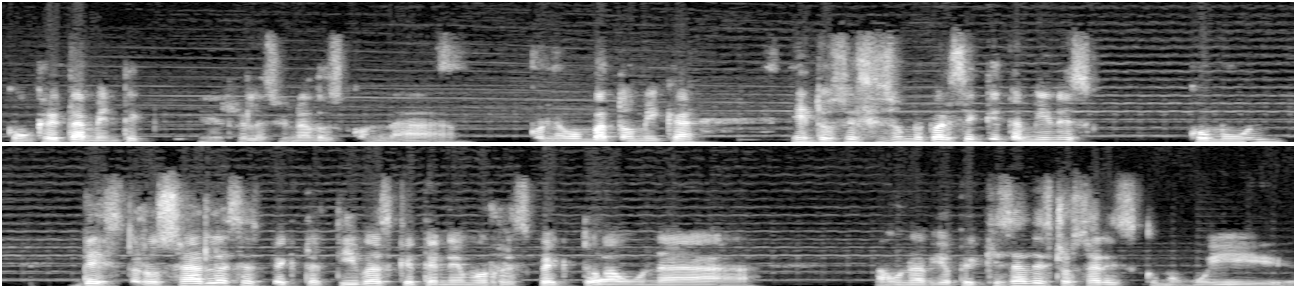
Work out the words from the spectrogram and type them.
concretamente eh, relacionados con la, bomba atómica. Entonces eso me parece que también es como un destrozar las expectativas que tenemos respecto a una, a. Quizá destrozar es como muy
